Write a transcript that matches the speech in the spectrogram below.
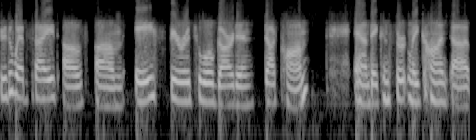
through the website of um, aspiritualgarden.com, and they can certainly con. Uh,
